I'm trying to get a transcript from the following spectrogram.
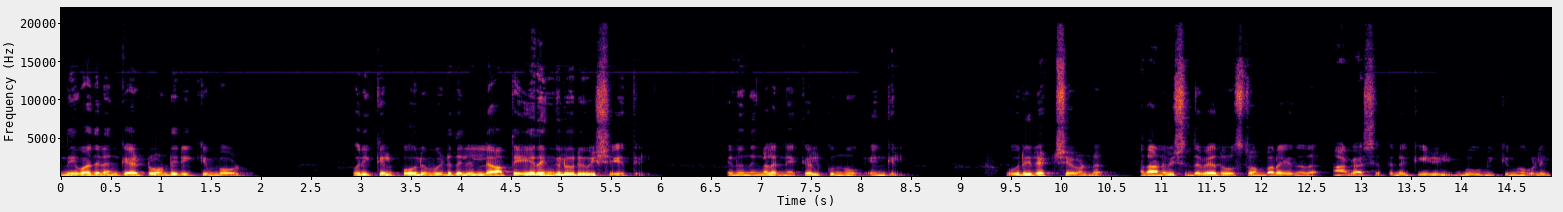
ഇന്ന് ഈ വചനം കേട്ടുകൊണ്ടിരിക്കുമ്പോൾ ഒരിക്കൽ പോലും വിടുതലില്ലാത്ത ഏതെങ്കിലും ഒരു വിഷയത്തിൽ ഇന്ന് നിങ്ങൾ എന്നെ കേൾക്കുന്നു എങ്കിൽ ഒരു രക്ഷയുണ്ട്. അതാണ് വിശുദ്ധ വേദോസ്തവം പറയുന്നത്. ആകാശത്തിന്റെ കീഴിൽ ഭൂമിക്ക് മുകളിൽ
